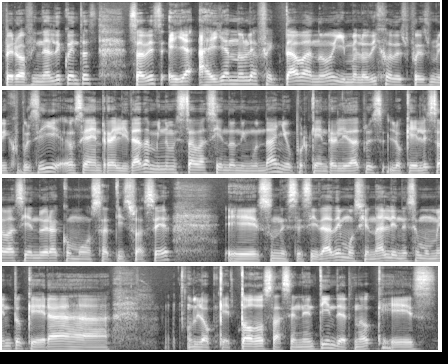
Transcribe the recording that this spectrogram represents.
Pero a final de cuentas, ¿sabes? Ella, a ella no le afectaba, ¿no? Y me lo dijo después, me dijo, pues sí, o sea, en realidad a mí no me estaba haciendo ningún daño, porque en realidad pues lo que él estaba haciendo era como satisfacer eh, su necesidad emocional en ese momento que era lo que todos hacen en Tinder, ¿no? Que es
